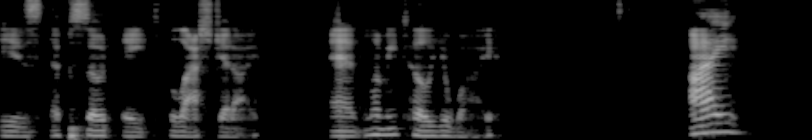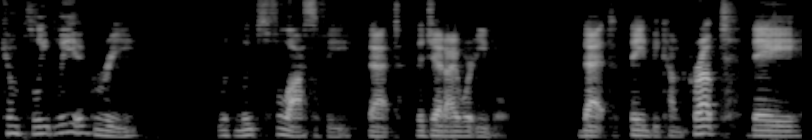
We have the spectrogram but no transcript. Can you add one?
is Episode Eight, The Last Jedi, and let me tell you why. I completely agree with Luke's philosophy that the Jedi were evil, that they'd become corrupt, they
